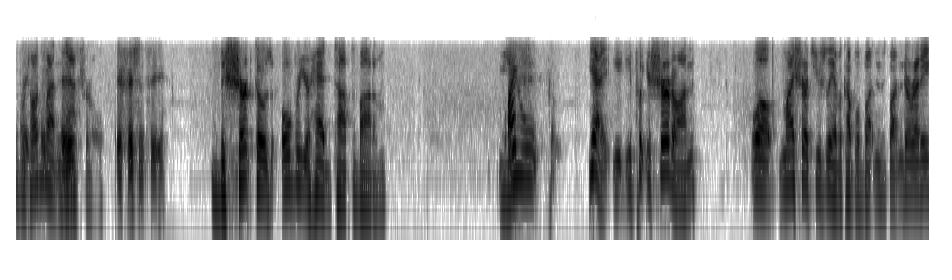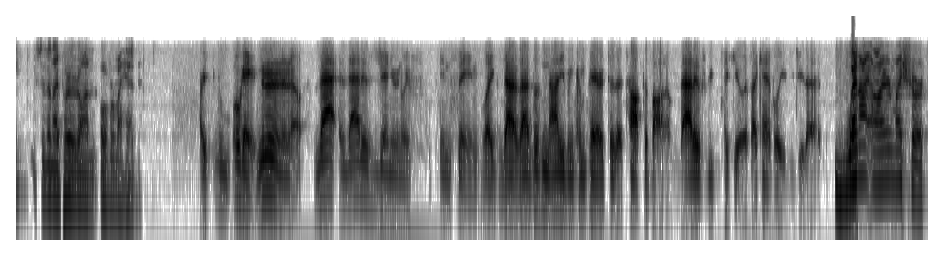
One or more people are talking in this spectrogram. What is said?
if we're Like, talking like, about natural, Efficiency. the shirt goes over your head top to bottom. What? You, yeah, you, you put your shirt on. Well, my shirts usually have a couple of buttons buttoned already, so then I put it on over my head. Are you, okay, no, no, no, no, no. That that is genuinely insane. Like that that does not even compare to the top to bottom. That is ridiculous. I can't believe you do that. When I iron my shirts,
